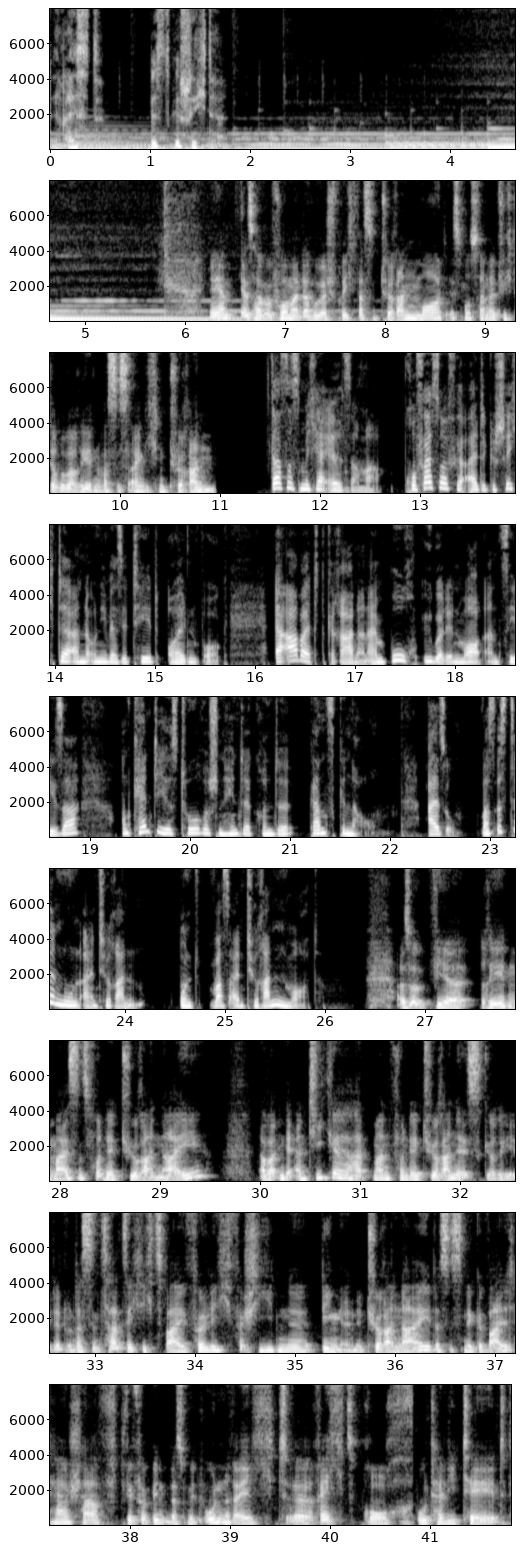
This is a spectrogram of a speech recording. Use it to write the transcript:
Der Rest ist Geschichte. Naja, erstmal bevor man darüber spricht, was ein Tyrannenmord ist, muss man natürlich darüber reden, was ist eigentlich ein Tyrann. Das ist Michael Sommer, Professor für alte Geschichte an der Universität Oldenburg. Er arbeitet gerade an einem Buch über den Mord an Cäsar und kennt die historischen Hintergründe ganz genau. Also, was ist denn nun ein Tyrann und was ein Tyrannenmord? Also wir reden meistens von der Tyrannei, aber in der Antike hat man von der Tyrannis geredet. Und das sind tatsächlich zwei völlig verschiedene Dinge. Eine Tyrannei, das ist eine Gewaltherrschaft. Wir verbinden das mit Unrecht, äh, Rechtsbruch, Brutalität.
